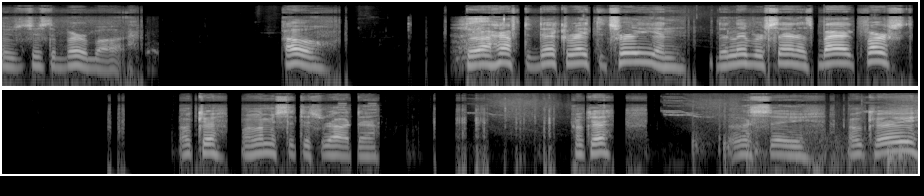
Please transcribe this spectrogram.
It was just a burbot. Oh. Do I have to decorate the tree and deliver Santa's bag first? Okay, well let me set this rod down. Okay. Let's see. Okay.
